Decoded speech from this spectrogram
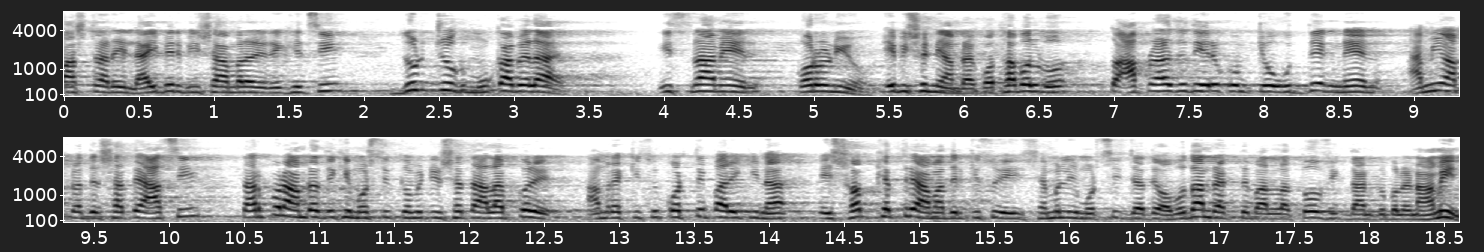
পাঁচটার এই লাইভের বিষয় আমরা রেখেছি। দুর্যোগ মোকাবেলায় ইসলামের করণীয়, এ বিষয় নিয়ে আমরা কথা বলব। তো আপনারা যদি এরকম কেউ উদ্যোগ নেন, আমিও আপনাদের সাথে আছি। তারপর আমরা দেখি মসজিদ কমিটির সাথে আলাপ করে আমরা কিছু করতে পারি কি না এই সব ক্ষেত্রে আমাদের কিছু এই শ্যামলী মসজিদ যাতে অবদান রাখতে পারলা তৌফিক দান করে বলেন, আমিন।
